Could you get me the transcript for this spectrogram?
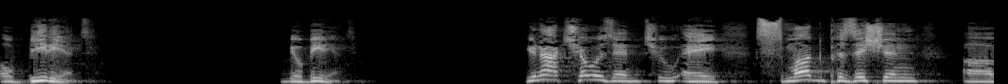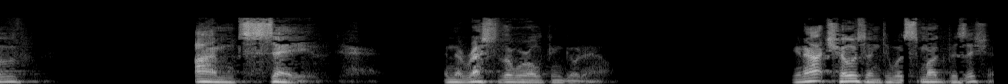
obedient. Be obedient. You're not chosen to a smug position of, I'm saved, and the rest of the world can go to hell. You're not chosen to a smug position.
